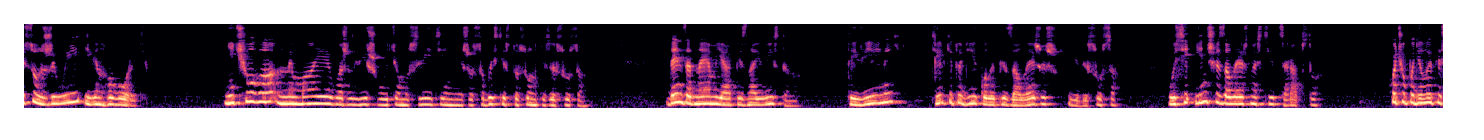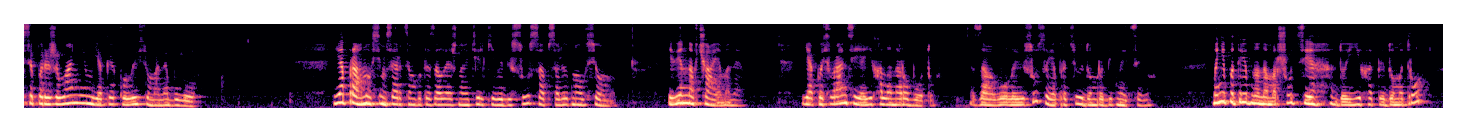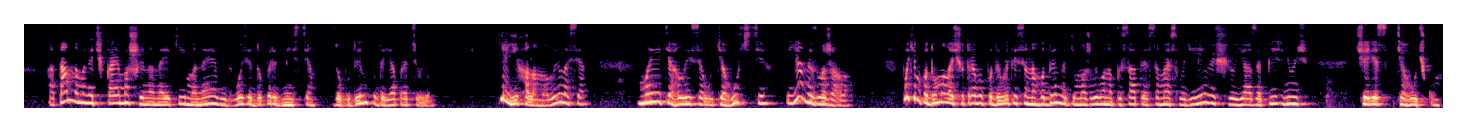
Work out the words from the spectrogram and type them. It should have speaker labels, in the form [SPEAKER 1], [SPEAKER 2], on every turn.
[SPEAKER 1] Ісус живий і Він говорить: нічого немає важливішого у цьому світі, ніж особисті стосунки з Ісусом. День за днем я пізнаю істину. Ти вільний тільки тоді, коли ти залежиш від Ісуса. Усі інші залежності це рабство. Хочу поділитися переживанням, яке колись у мене було. Я прагну всім серцем бути залежною тільки від Ісуса, абсолютно у всьому. І Він навчає мене. Якось вранці я їхала на роботу. За волею Ісуса я працюю домробітницею. Мені потрібно на маршрутці доїхати до метро, а там на мене чекає машина, на якій мене відвозять до передмістя, до будинку, де я працюю. Я їхала, молилася, ми тяглися у тягучці, і я не зважала. Потім подумала, що треба подивитися на годинник і, можливо, написати смс водієві, що я запізнююсь через тягучку.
